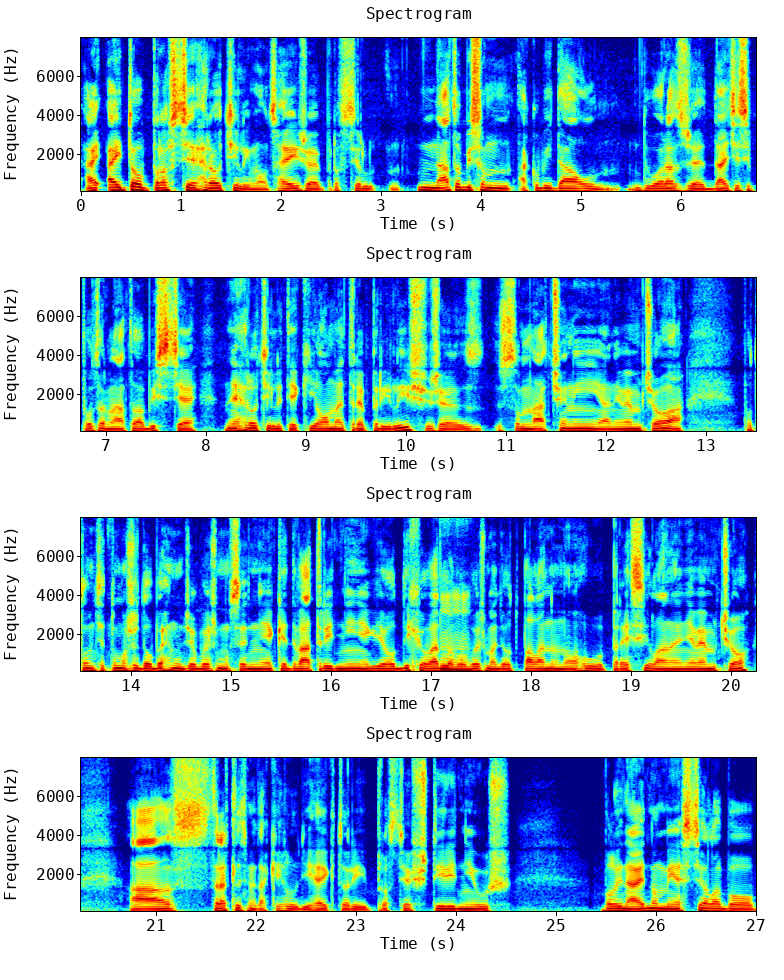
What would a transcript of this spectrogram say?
aj, aj to proste hrotili moc, hej, že proste na to by som akoby dal dôraz, že dajte si pozor na to, aby ste nehrotili tie kilometre príliš, že som nadšený a neviem čo a potom ťa to môže dobehnúť, že budeš musieť nejaké 2-3 dní niekde oddychovať, mm-hmm. lebo Mhm. budeš mať odpalenú nohu, presílené, neviem čo. A stretli sme takých ľudí, hej, ktorí proste 4 dní už boli na jednom mieste, lebo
